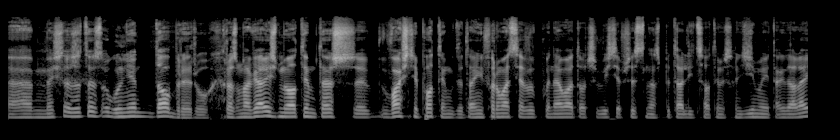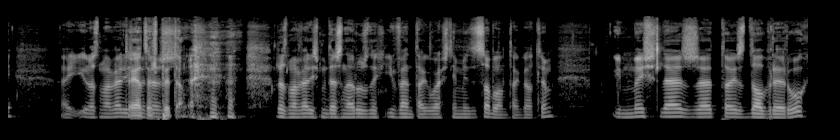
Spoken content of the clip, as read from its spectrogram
E, Myślę, że to jest ogólnie dobry ruch. Rozmawialiśmy o tym też e, właśnie po tym, gdy ta informacja wypłynęła, to oczywiście wszyscy nas pytali, co o tym sądzimy i tak dalej. E, I rozmawialiśmy To ja też pytam. rozmawialiśmy też na różnych eventach właśnie między sobą tak o tym. I myślę, że to jest dobry ruch.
